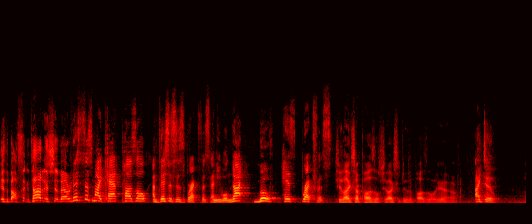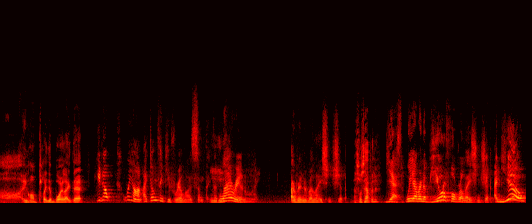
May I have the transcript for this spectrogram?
is about sick and tired of this shit, Larry. This is my cat puzzle, and this is his breakfast, and he will not move his breakfast. She likes her puzzle. She likes to do the puzzle, you know. I do. Oh, you gonna play your boy like that? You know, Leon, I don't think you've realized something Mm-hmm. that Larry and I are in a relationship. That's what's happening? Yes, we are in a beautiful relationship. And you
